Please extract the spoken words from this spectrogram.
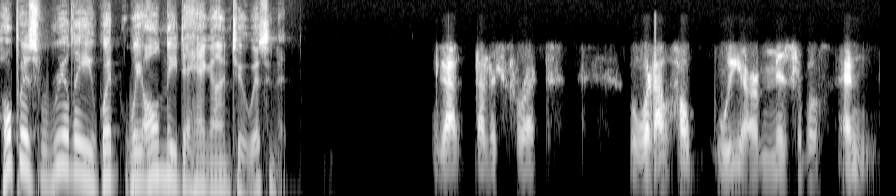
Hope is really what we all need to hang on to, isn't it? That that is correct. Without hope, we are miserable. And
